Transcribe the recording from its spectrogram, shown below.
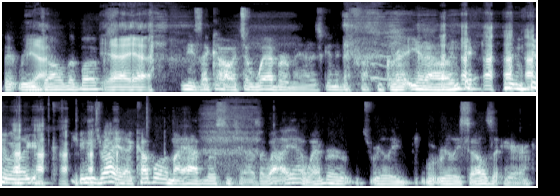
that reads Yeah. all the books. Yeah, yeah. And he's like, "Oh, it's a Weber man. It's going to be fucking great," you know. And, and, we're like, and he's right. A couple of them I have listened to. I was like, "Wow, yeah, Weber really really sells it here."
